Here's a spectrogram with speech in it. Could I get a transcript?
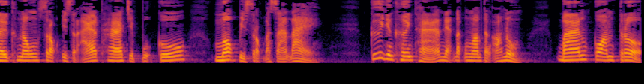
នៅក្នុងស្រុកអ៊ីស្រាអែលថាជាពួកគោមកពីស្រុកបាសានដែរគឺយើងឃើញថាអ្នកដឹកនាំទាំងអស់នោះបានគ្រប់គ្រង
